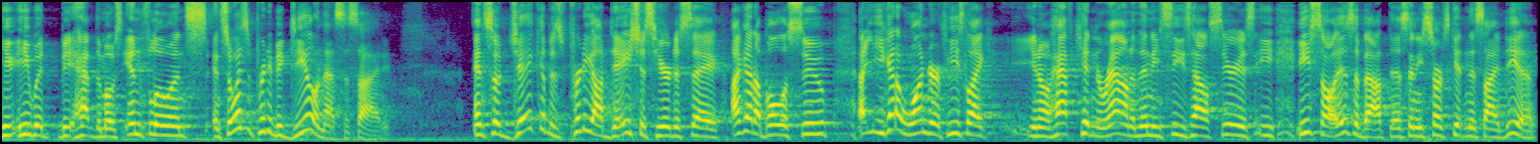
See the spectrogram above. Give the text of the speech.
he, he would be, have the most influence. And so it's a pretty big deal in that society. And so Jacob is pretty audacious here to say, I got a bowl of soup. Uh, you got to wonder if he's like, you know, half kidding around, and then he sees how serious Esau is about this, and he starts getting this idea.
